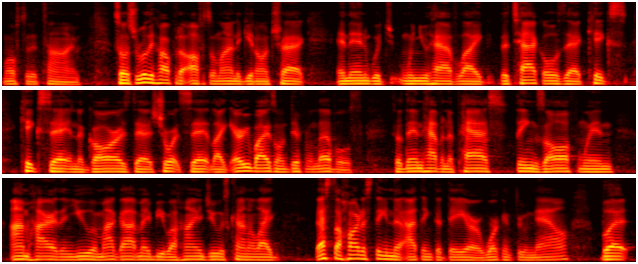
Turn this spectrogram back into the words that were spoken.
most of the time. So it's really hard for the offensive line to get on track. And then which, when you have like the tackles that kicks kick set and the guards that short set, like everybody's on different levels. So then having to pass things off when I'm higher than you and my guy may be behind you is kind of like that's the hardest thing that I think that they are working through now. But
